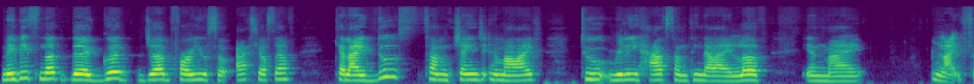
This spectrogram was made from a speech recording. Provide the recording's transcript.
maybe it's not the good job for you. So ask yourself, can I do some change in my life to really have something that I love in my life?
